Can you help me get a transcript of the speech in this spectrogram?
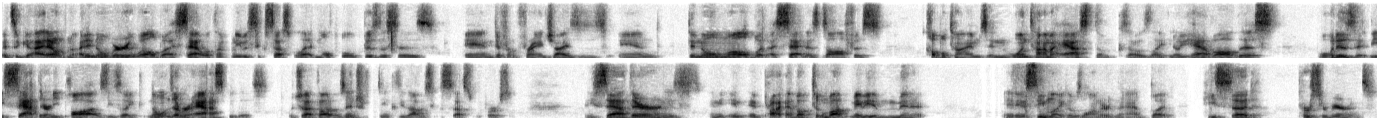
it's a guy I don't I didn't know very well, but I sat with him. He was successful, had multiple businesses and different franchises, and didn't know him well. But I sat in his office a couple times, and one time I asked him because I was like, you know, you have all this. What is it? And he sat there and he paused. He's like, no one's ever asked me this which I thought was interesting because he's obviously a successful person. And he sat there and he's and, it probably about took him about maybe a minute. It seemed like it was longer than that, but he said perseverance.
